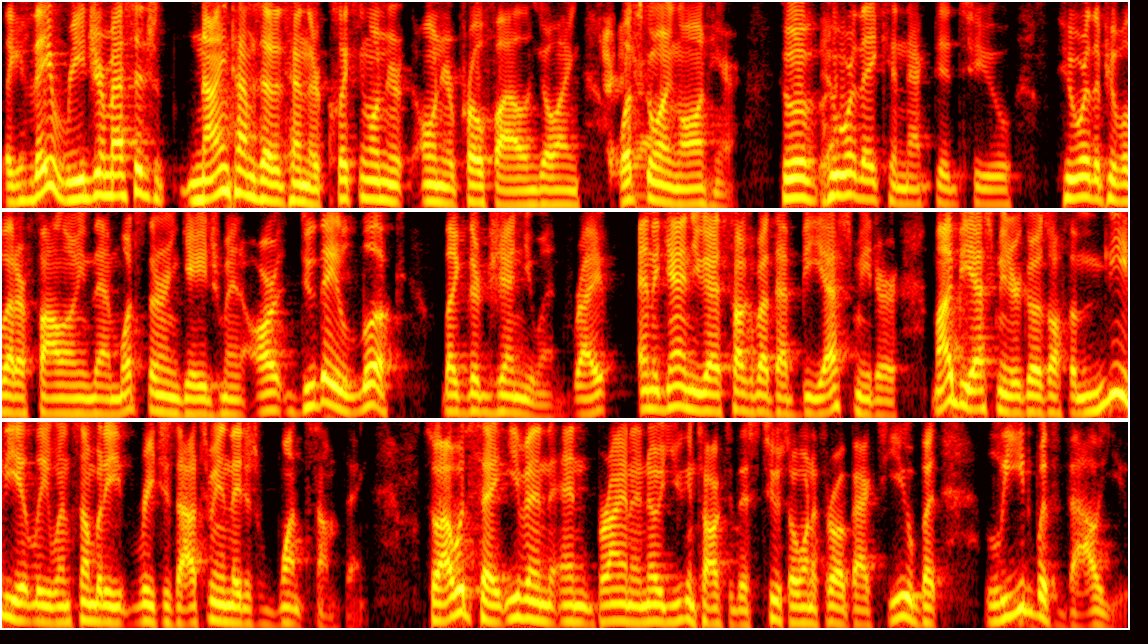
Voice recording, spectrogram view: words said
Like if they read your message, nine times out of ten, they're clicking on your on your profile and going, "What's going on here? Who have, who are they connected to? Who are the people that are following them? What's their engagement? Are do they look like they're genuine, right?" And again, you guys talk about that BS meter. My BS meter goes off immediately when somebody reaches out to me and they just want something. So I would say, even, and Brian, I know you can talk to this too. So I want to throw it back to you, but lead with value,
